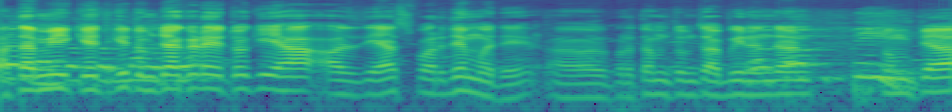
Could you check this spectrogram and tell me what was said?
आता मी केतकी तुमच्याकडे येतो की ह्या या स्पर्धेमध्ये प्रथम तुमचं अभिनंदन तुमच्या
